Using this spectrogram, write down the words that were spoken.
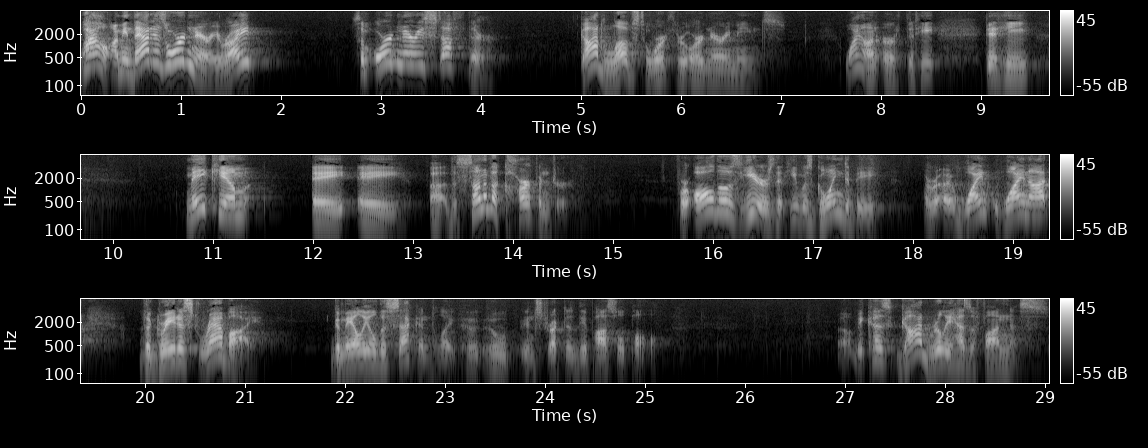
Wow, I mean, that is ordinary, right? Some ordinary stuff there. God loves to work through ordinary means. Why on earth did he, did he make him a, a, uh, the son of a carpenter for all those years that he was going to be? Uh, why, why not the greatest rabbi, Gamaliel II, like, who, who instructed the Apostle Paul? Well, because God really has a fondness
